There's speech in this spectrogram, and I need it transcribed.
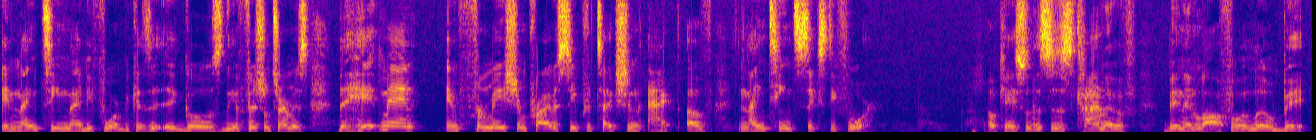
in 1994 because it, it goes. The official term is the Hitman Information Privacy Protection Act of 1964. Okay, so this has kind of been in law for a little bit.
